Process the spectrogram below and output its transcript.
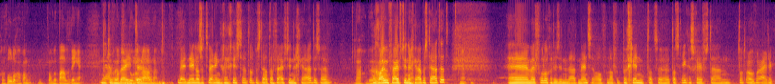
gevolgen van, van bepaalde dingen. Dat doen we bij doen het, eh, bij het Nederlandse Tweelingregister. Dat bestaat al 25 jaar. Dus wij, ruim wel. 25 Ja. jaar bestaat het. Ja. En wij volgen dus inderdaad mensen al vanaf het begin tot, eh, tot ze ingeschreven staan. Tot over eigenlijk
